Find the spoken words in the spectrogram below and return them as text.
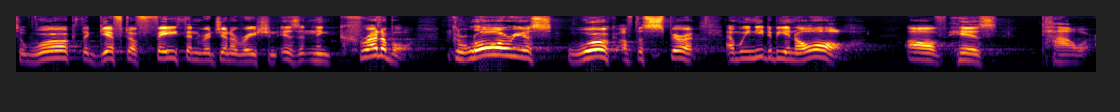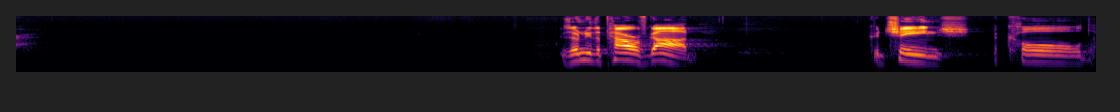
to work the gift of faith and regeneration is an incredible, glorious work of the Spirit, and we need to be in awe of His power. Because only the power of God could change a cold,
